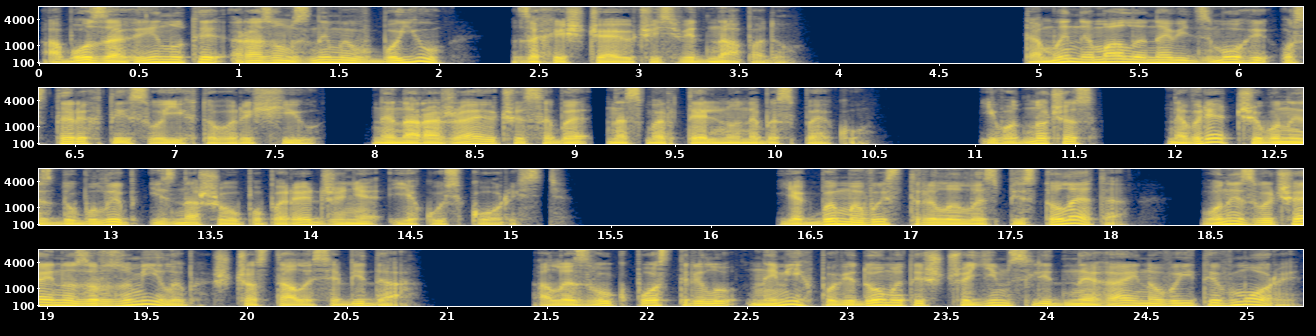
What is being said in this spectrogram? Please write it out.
або загинути разом з ними в бою, захищаючись від нападу. Та ми не мали навіть змоги остерегти своїх товаришів, не наражаючи себе на смертельну небезпеку, і водночас навряд чи вони здобули б із нашого попередження якусь користь. Якби ми вистрелили з пістолета, вони, звичайно, зрозуміли б, що сталася біда, але звук пострілу не міг повідомити, що їм слід негайно вийти в море.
